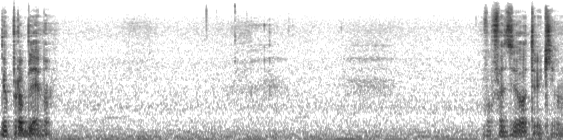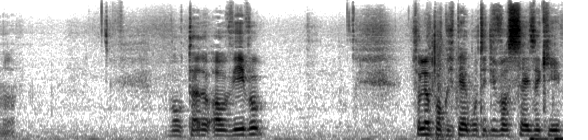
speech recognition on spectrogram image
Deu problema. Vou fazer outra aqui, vamos lá. Voltando ao vivo. Deixa eu ler um pouco de pergunta de vocês aqui.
